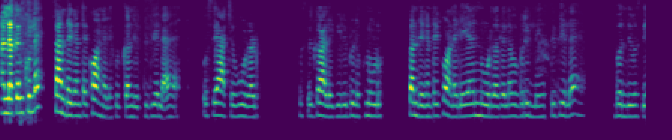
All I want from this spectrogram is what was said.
ಅಲ್ಲ ಕನ್ಕುಲ ಸಂಜೆ ಗಂಟೆ ಕೋಣೆಲೆ ಕುತ್ಕೊಂಡಿರ್ತಿದ್ಯಲ್ಲ ಹುಸಿ ಆಚೆ ಓಡಾಡು ಹುಸಿ ಗಾಳಿ ಗೀಳಿ ಬೆಳಕು ನೋಡು. ಸಂಜೆ ಗಂಟೆ ಕೋಣೆಲೆ ಏನು ನೋಡಿದಾಗೆಲ್ಲ ಒಬ್ರು ಇಲ್ಲೇ ಇರ್ತಿದ್ಯಲ್ಲ, ಬಂದಿ ಬಿಸಿ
